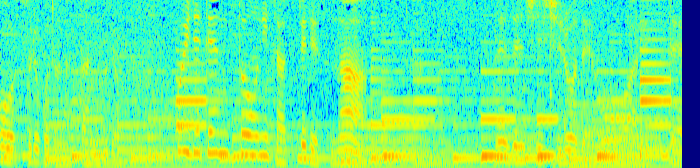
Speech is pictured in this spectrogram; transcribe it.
をすることになったんですよ。ほいで店頭に立ってですな、ね、全身白で覆われて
